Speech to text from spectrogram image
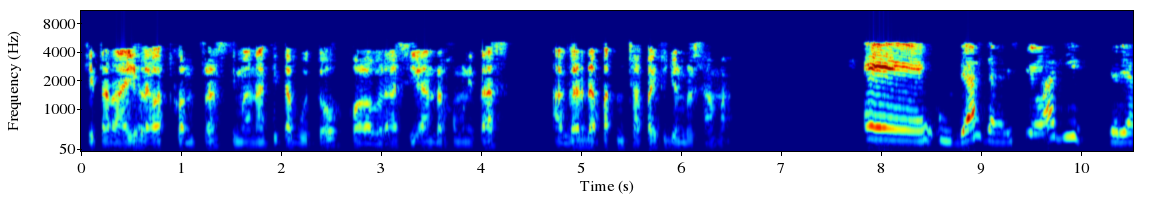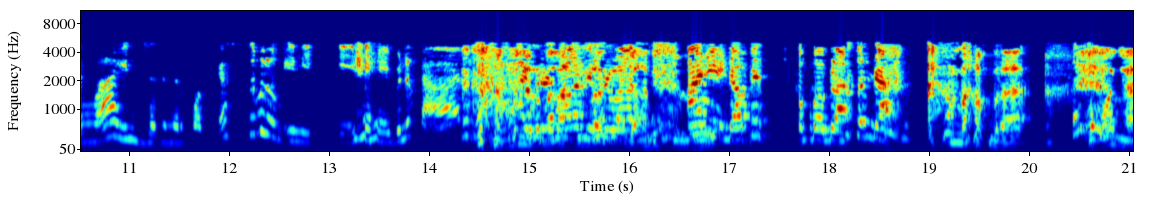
kita raih lewat conference di mana kita butuh kolaborasi antar komunitas agar dapat mencapai tujuan bersama. Eh, udah jangan di lagi. Biar yang lain bisa dengar podcast sebelum ini. Bener kan? bener, bener banget sih, bener banget. Adi, David kebablasan dah. Maaf, Mbak. Pokoknya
